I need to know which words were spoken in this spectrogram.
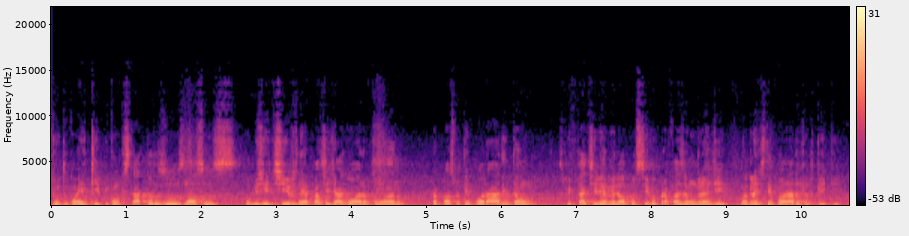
junto com a equipe conquistar todos os nossos objetivos, né? A partir de agora, para o ano, para a próxima temporada. Então, a expectativa é a melhor possível para fazer um grande, uma grande temporada junto com a equipe.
